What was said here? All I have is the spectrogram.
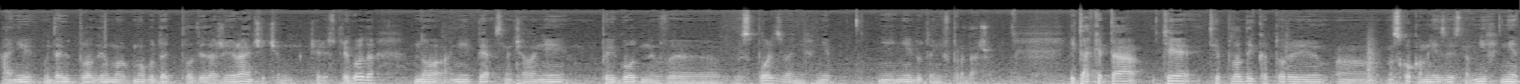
Они дают плоды, могут дать плоды даже и раньше, чем через три года, но они сначала не пригодны в, в использовании, не, не, не идут они в продажу. Итак, это те, те плоды, которые, э, насколько мне известно, в них нет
